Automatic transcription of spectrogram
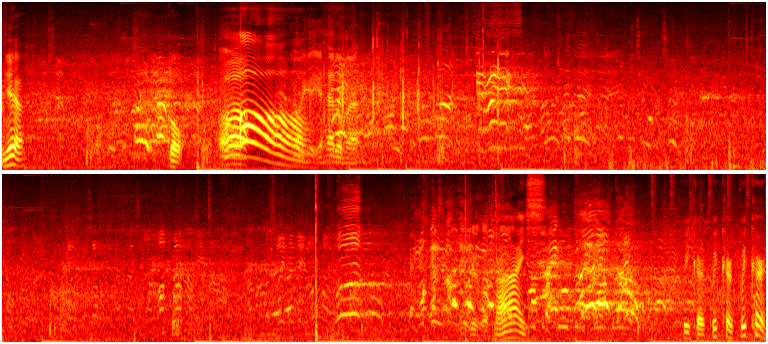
Yeah. Go. Oh! Oh! Gotta get your head on that. Nice. Quicker, quicker, quicker.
